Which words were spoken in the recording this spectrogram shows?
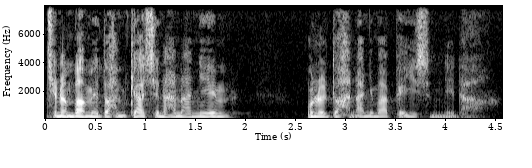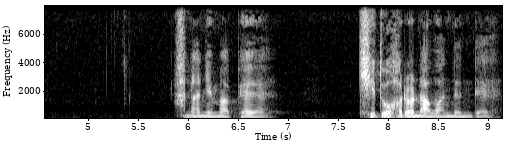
지난밤에도 함께 하신 하나님, 오늘도 하나님 앞에 있습니다. 하나님 앞에 기도하러 나왔는데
